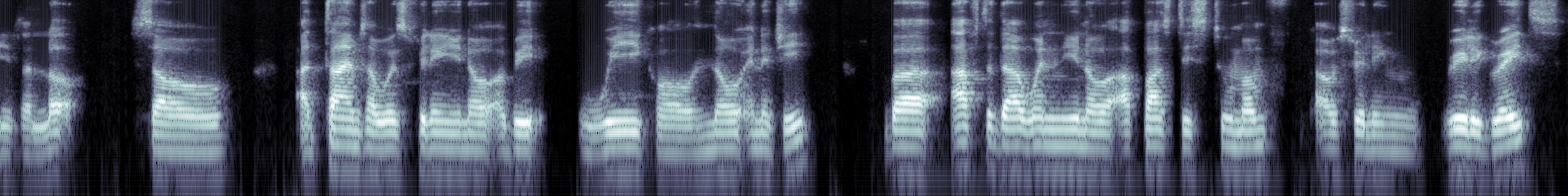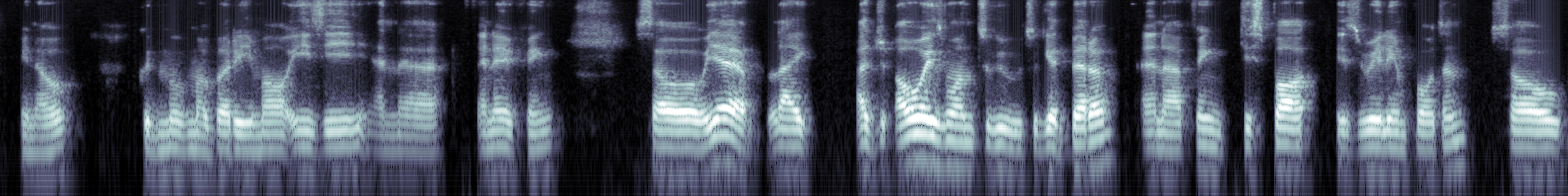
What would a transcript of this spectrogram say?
is a lot. So at times I was feeling, you know, a bit weak or no energy. But after that, when you know I passed this two months, I was feeling really great. You know, could move my body more easy and uh, and everything. So yeah, like I always want to to get better, and I think this part is really important. So,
